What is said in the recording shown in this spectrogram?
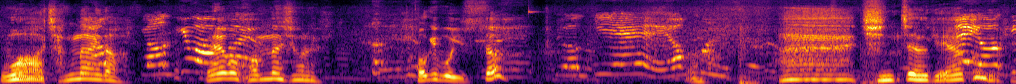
와 장난이다. 여기 와. 에어컨 겁나 시원해. 거기 뭐 있어? 네, 여기에 에어컨 있어요. 아 진짜 여기 에어컨. 아, 여기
